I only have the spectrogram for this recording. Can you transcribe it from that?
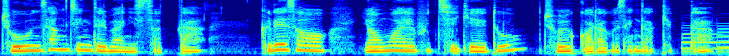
좋은 상징들만 있었다. 그래서 영화에 붙이기에도 좋을 거라고 생각했다.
